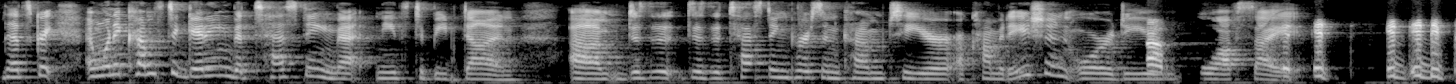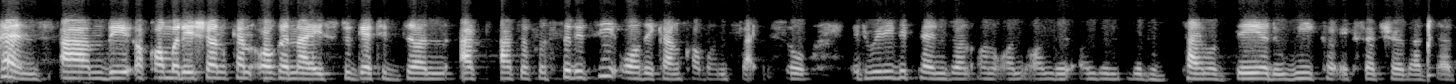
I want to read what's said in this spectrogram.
that's great. And when it comes to getting the testing that needs to be done, um, does the does the testing person come to your accommodation or do you um, go off site? It, it it, it depends. Um, the accommodation can organize to get it done at, at a facility or they can come on site. So it really depends on, on, on, on, the, on the, the time of day or the week or etc. that, that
